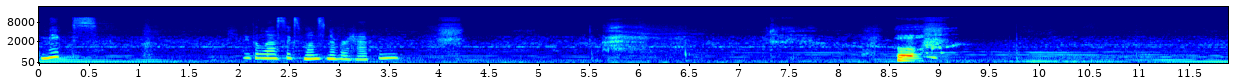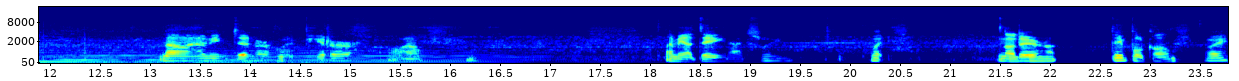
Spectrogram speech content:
Mix. Like the last six months never happened? Oof. Now having dinner with Peter. Wow. I mean, a date actually. Wait. No, they're not. They book on, right?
